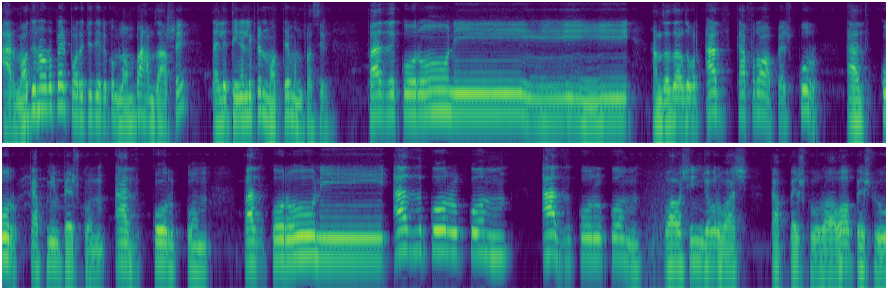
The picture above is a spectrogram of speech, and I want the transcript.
আর মদের হরফের পরে যদি এরকম লম্বা হামজা আসে তাহলে তিন আলিফটান মধ্যে মুনফাসিল। ফাজ করুনি, হামজা জাল জবর, আজ কাফর পেশ কুর, আজ কুর কাপ মিম, পেশ কুম, আজ কুর কুম। ফাজ করুনি, আজ কুর কুম আজ কুর কুম ওয়াও শিন জবর ওয়াশ। কাপ পেশ কুর ওয়া পেশ রু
